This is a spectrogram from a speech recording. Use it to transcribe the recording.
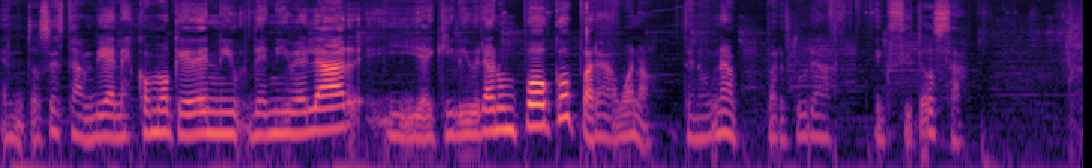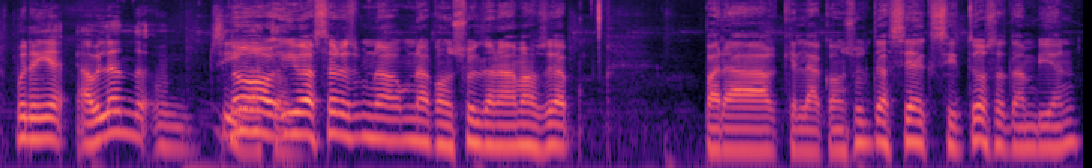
Entonces también es como que de, nivelar y equilibrar un poco para, bueno, tener una apertura exitosa. Bueno, y hablando... Mm, no, iba a hacer una, una consulta nada más, o sea, para que la consulta sea exitosa también,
